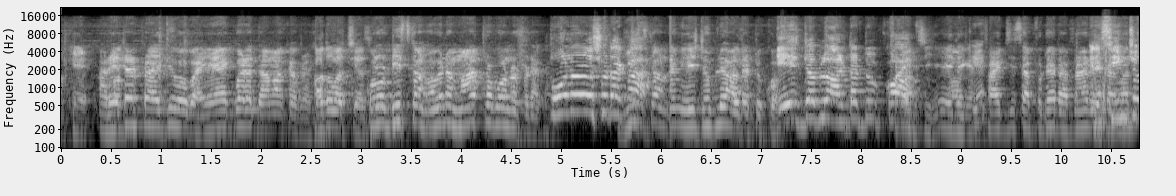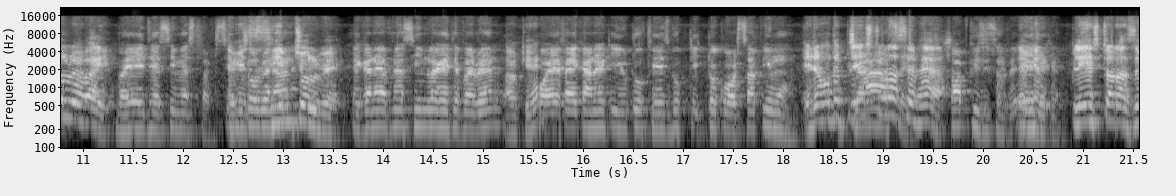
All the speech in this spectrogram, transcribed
ওকে আর এটার প্রাইস দিব ভাই একবারে দামাকা প্রাইস কত আছে কোনো ডিসকাউন্ট হবে না মাত্র পনেরোশো টাকা। পনেরোশো টাকা? ডিসকাউন্ট আমি এইচ ডব্লিউ আলট্রা টু কর এইচ ডাব্লিউ আলট্রা টু কম। ফাইভ জি এই দেখেন ফাইভ জি সাপোর্টেড আপনার এটা সিম চলবে ভাই? ভাই এই যে সিম স্লট সিম চলবে সিম চলবে। এখানে আপনার সিম লাগাইতে পারবেন। Okay. WiFi connect YouTube Facebook TikTok WhatsApp imo এটার মধ্যে প্লে স্টোর আছে ভাই সবকিছু চলবে। এই দেখেন প্লে স্টোর আছে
